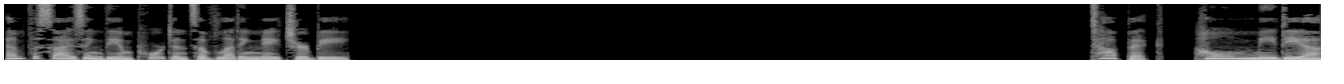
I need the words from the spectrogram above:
emphasizing the importance of letting nature be. Topic: Home media.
